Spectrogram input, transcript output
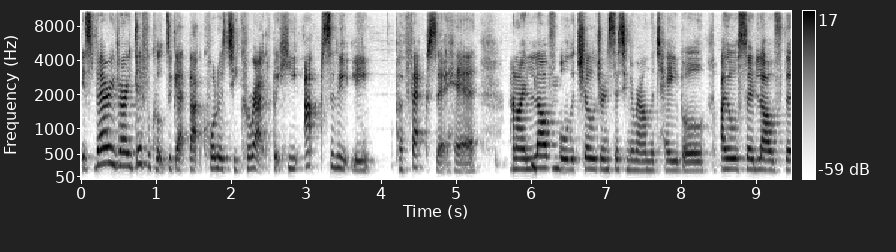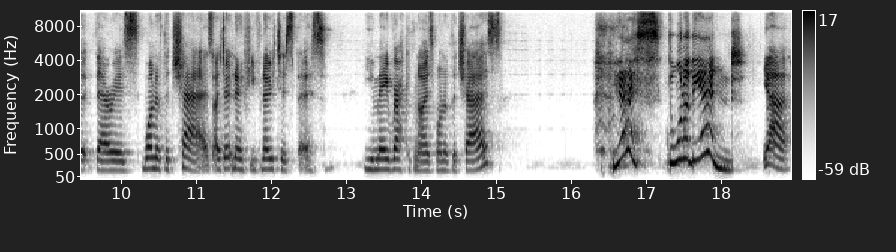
it's very, very difficult to get that quality correct, but he absolutely perfects it here. And I love mm-hmm. all the children sitting around the table. I also love that there is one of the chairs. I don't know if you've noticed this. You may recognize one of the chairs. Yes, the one at the end. Yeah.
